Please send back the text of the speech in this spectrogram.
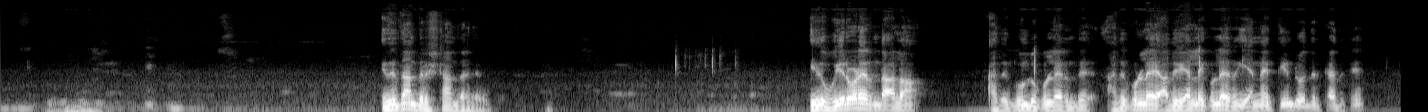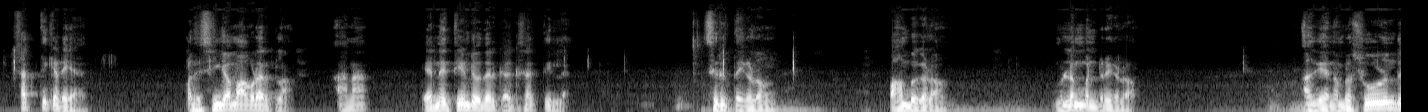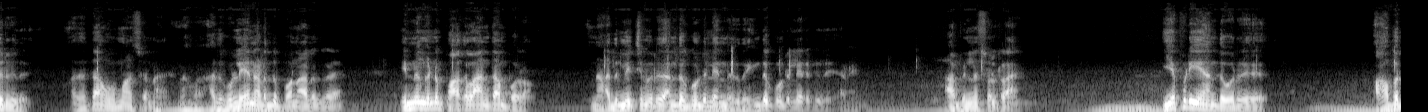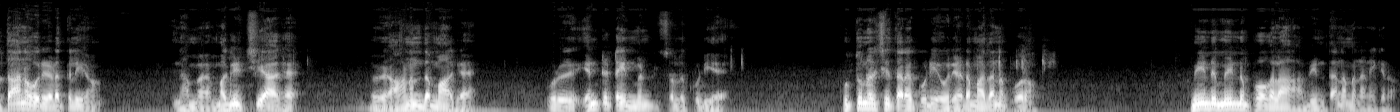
இதுதான் திருஷ்டாந்தங்கிறது. இது உயிரோடு இருந்தாலும் அது கூண்டுக்குள்ளே இருந்து அதுக்குள்ளே அது எல்லைக்குள்ளே இருக்கு என்னை தீண்டுவதற்கு அதுக்கு சக்தி கிடையாது. அது சிங்கமாக கூட இருக்கலாம். ஆனால் என்னை தீண்டுவதற்காக சக்தி இல்லை. சிறுத்தைகளும் பாம்புகளும் முள்ளம்பன்றிகளும் அங்கே நம்ம சூழ்ந்து இருக்குது அதை தான் உமா சொன்னாங்க. நம்ம அதுக்குள்ளேயே நடந்து போனாலும் கூட இன்னும் கண்டும் பார்க்கலான்னு தான் போகிறோம் இன்னும் அது மிச்சம் இருக்குது. அந்த கூண்டில் என்ன இருக்குது? இந்த கூண்டில் இருக்குது அப்படின்னு. அப்படின்னு சொல்கிறாங்க எப்படி அந்த ஒரு ஆபத்தான ஒரு இடத்துலையும் நம்ம மகிழ்ச்சியாக ஒரு ஆனந்தமாக ஒரு என்டர்டெயின்மெண்ட் சொல்லக்கூடிய புத்துணர்ச்சி தரக்கூடிய ஒரு இடமா தானே போகிறோம் மீண்டும் மீண்டும் போகலாம் அப்படின்னு தான் நம்ம நினைக்கிறோம்.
